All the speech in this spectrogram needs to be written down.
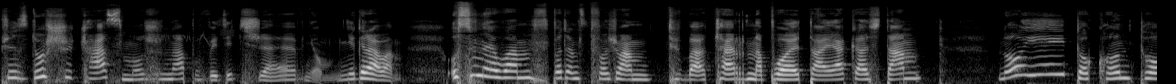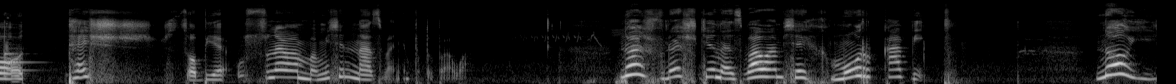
Przez dłuższy czas można powiedzieć, że w nią nie grałam. Usunęłam, potem stworzyłam chyba czarna poeta jakaś tam. No i to konto też sobie usunęłam, bo mi się nazwa nie podobała. No aż wreszcie nazwałam się Chmurka VIP. No i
